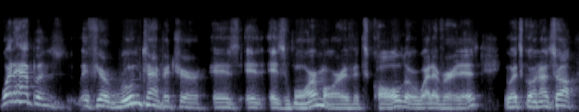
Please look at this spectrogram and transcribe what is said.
what happens if your room temperature is, is, is warm or if it's cold or whatever it is? What's going on? So I'll,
